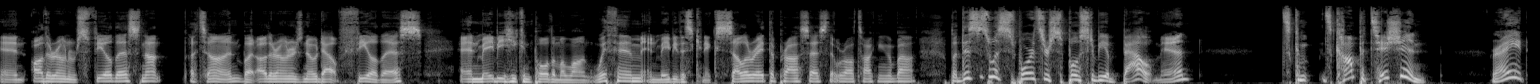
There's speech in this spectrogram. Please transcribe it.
and other owners feel this. Not a ton, but other owners no doubt feel this, and maybe he can pull them along with him, and maybe this can accelerate the process that we're all talking about. But this is what sports are supposed to be about, man. It's com- it's competition, right?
